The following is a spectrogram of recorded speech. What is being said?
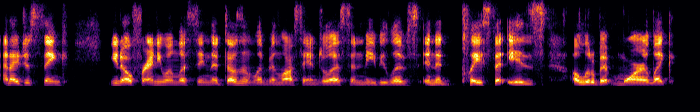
And I just think, you know, for anyone listening that doesn't live in Los Angeles and maybe lives in a place that is a little bit more like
